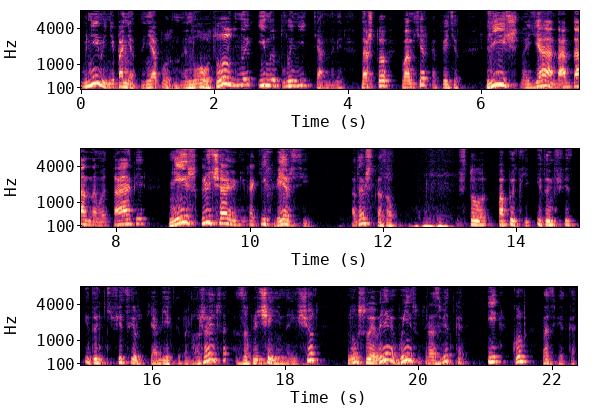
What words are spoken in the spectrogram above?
в небе, непонятные, неопознанные, НЛО, созданы инопланетянами. На что Ван Херк ответил, лично я на данном этапе не исключаю никаких версий. А дальше сказал, что попытки идентифицировать объекты продолжаются, а заключение на их счет ну, в свое время вынесут разведка и контрразведка.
